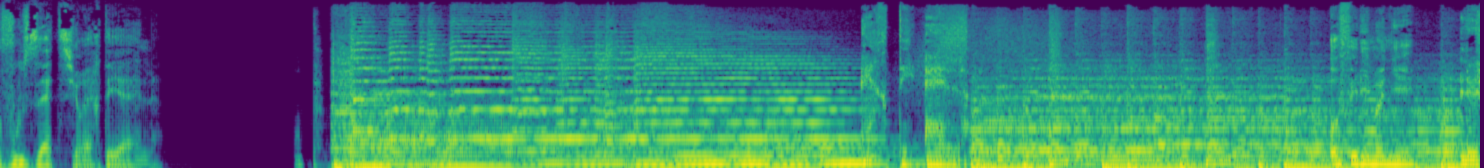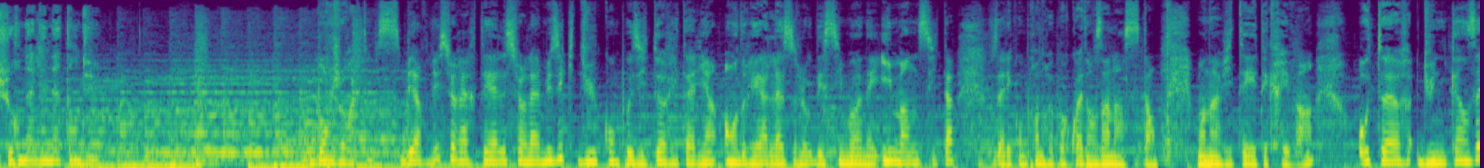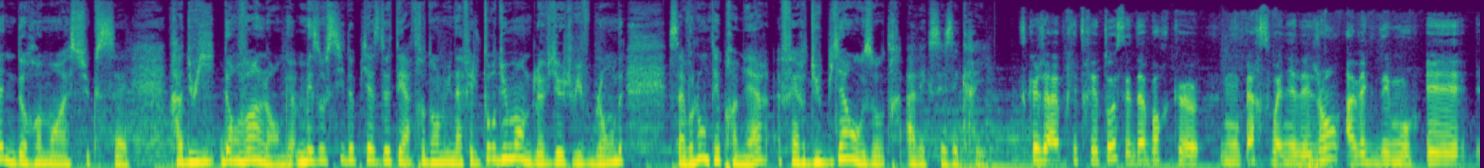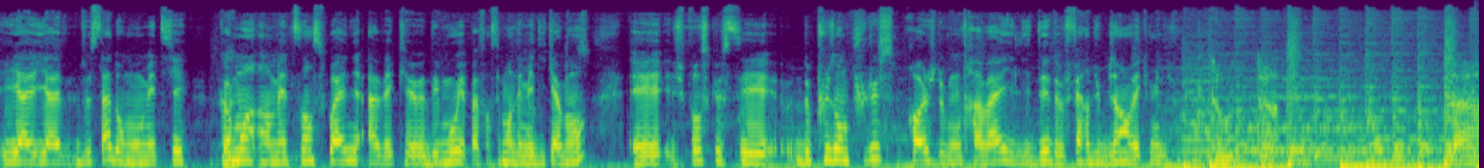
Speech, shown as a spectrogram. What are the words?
vous êtes sur RTL. RTL. Ophélie Meunier, Le journal inattendu. Bonjour à tous, bienvenue sur RTL sur la musique du compositeur italien Andrea Laszlo De Simone Imancita. Vous allez comprendre pourquoi dans un instant. Mon invité est écrivain, auteur d'une quinzaine de romans à succès, traduits dans 20 langues, mais aussi de pièces de théâtre dont l'une a fait le tour du monde, Le vieux juif blonde. Sa volonté première, faire du bien aux autres avec ses écrits. Ce que j'ai appris très tôt, c'est d'abord que mon père soignait les gens avec des mots. Et il y a de ça dans mon métier. Comment un médecin soigne avec euh, des mots et pas forcément des médicaments. Et je pense que c'est de plus en plus proche de mon travail, l'idée de faire du bien avec mes livres.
